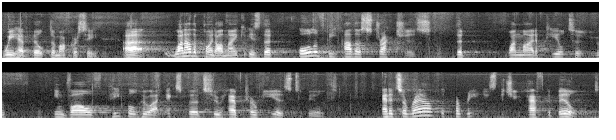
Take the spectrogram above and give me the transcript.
we have built democracy. Uh, one other point I'll make is that all of the other structures that one might appeal to involve people who are experts who have careers to build. And it's around the careers that you have to build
